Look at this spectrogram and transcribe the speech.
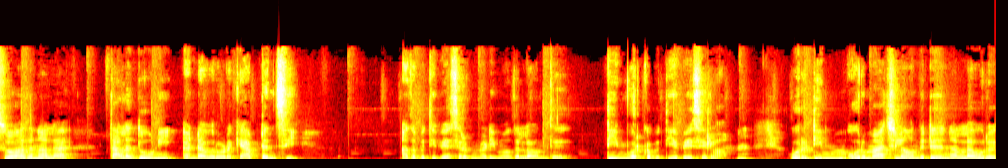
ஸோ அதனால் தலை தோனி அண்ட் அவரோட கேப்டன்சி அதை பற்றி பேசுகிறதுக்கு முன்னாடி முதல்ல வந்து டீம் ஒர்க்கை பற்றியே பேசிடலாம். ஒரு டீம் ஒரு மேட்ச்சில் வந்துட்டு நல்ல ஒரு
